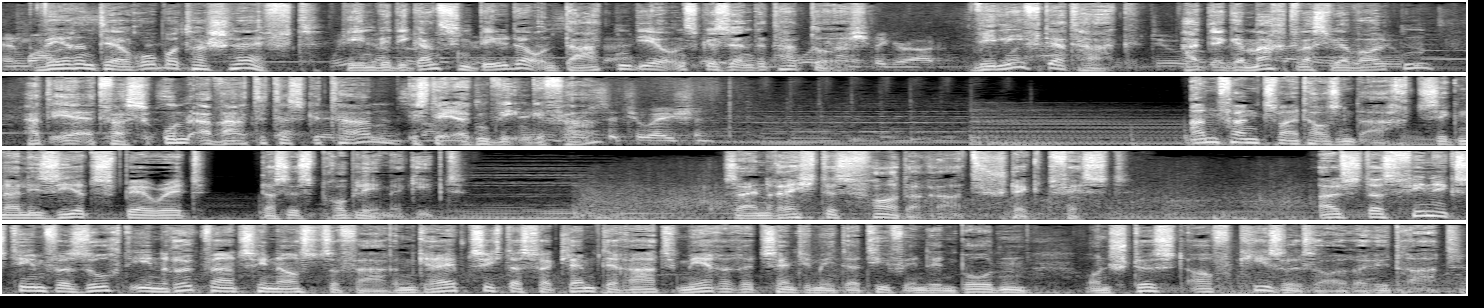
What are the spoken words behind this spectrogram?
Während der Roboter schläft, gehen wir die ganzen Bilder und Daten, die er uns gesendet hat, durch. Wie lief der Tag? Hat er gemacht, was wir wollten? Hat er etwas Unerwartetes getan? Ist er irgendwie in Gefahr? Anfang 2008 signalisiert Spirit, dass es Probleme gibt. Sein rechtes Vorderrad steckt fest. Als das Phoenix-Team versucht, ihn rückwärts hinauszufahren, gräbt sich das verklemmte Rad mehrere Zentimeter tief in den Boden und stößt auf Kieselsäurehydrat.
